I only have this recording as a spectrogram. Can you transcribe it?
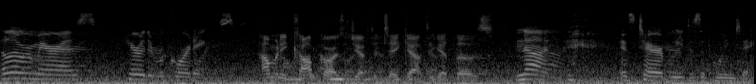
Hello, Ramirez. Here are the recordings. How many cop cars did you have to take out to get those? None. It's terribly disappointing.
